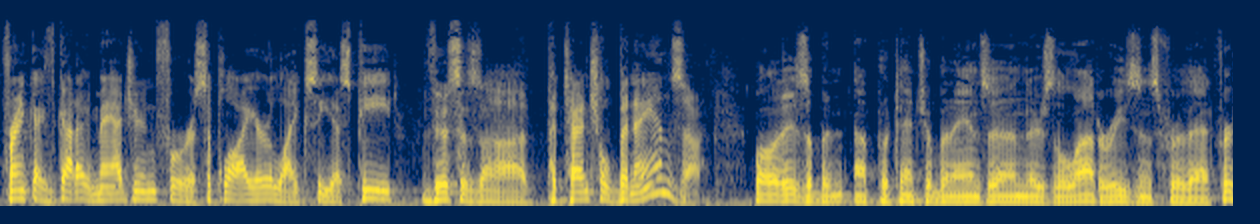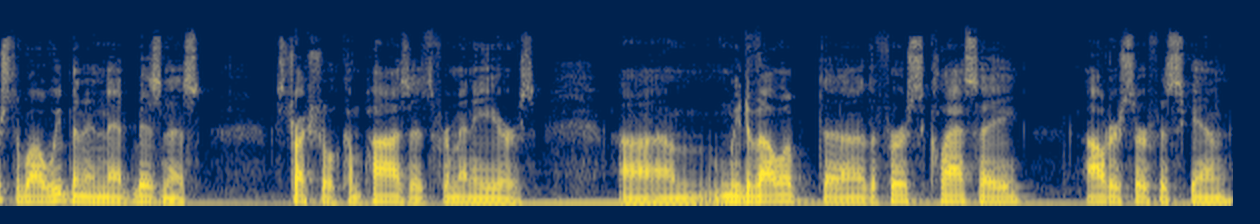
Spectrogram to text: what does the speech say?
Frank, I've got to imagine for a supplier like CSP, this is a potential bonanza. Well, it is a, a, potential bonanza, and there's a lot of reasons for that. First of all, we've been in that business, structural composites, for many years. Um, we developed uh, the first Class A outer surface skin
